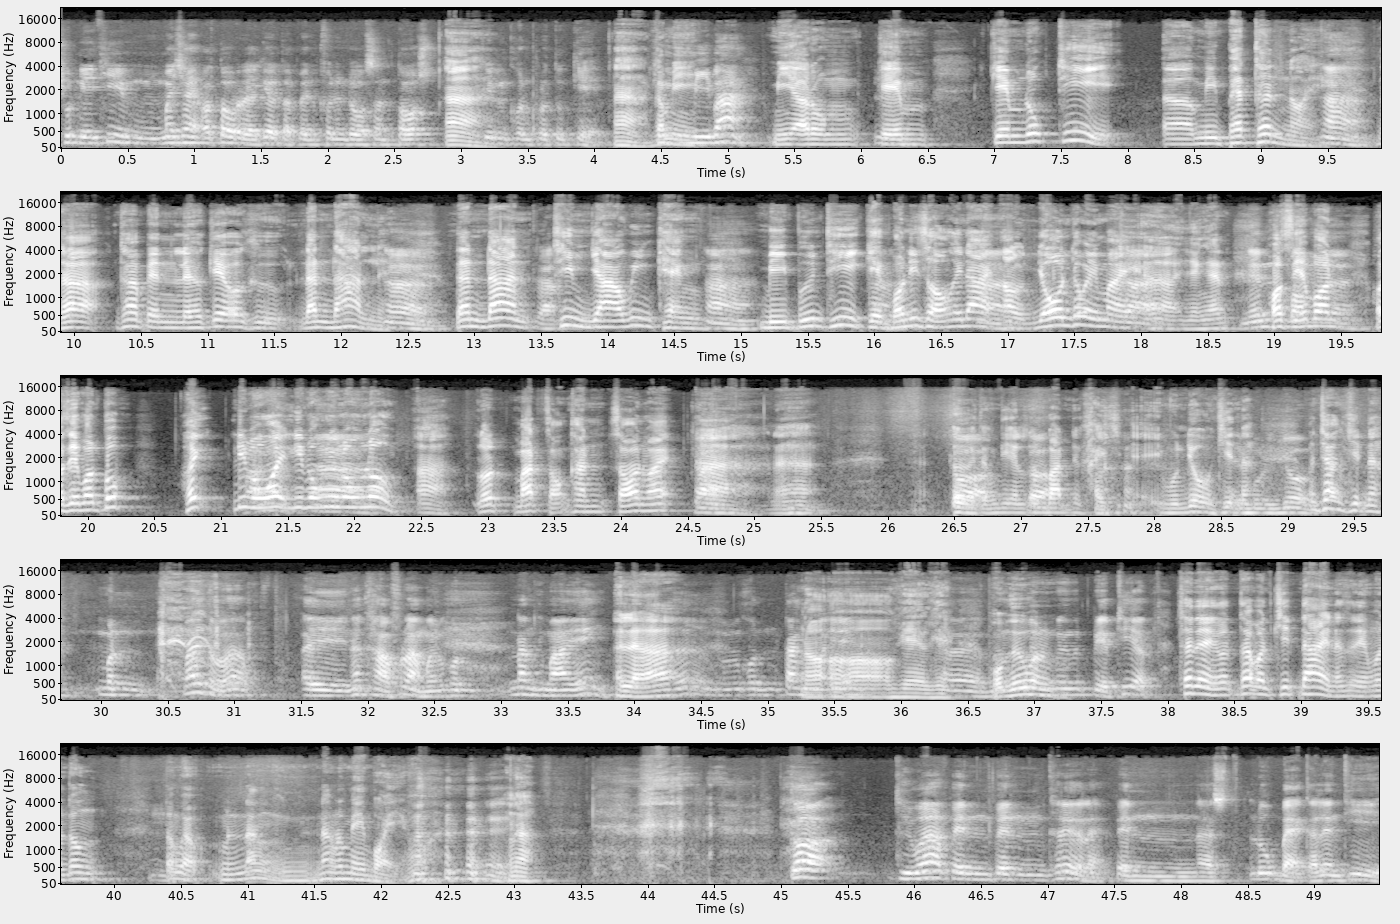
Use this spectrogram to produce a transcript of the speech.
ชุดนี้ที่ไม่ใช่ออโต้เรเกลแต่เป็นคอนโดซันโตสอ่า ที่เป็นคนโปรตุเกสอ่าก็มี มีบ้าง มีอารมณ์เกมเกมลุกที่เอ่อมีแพทเทิร์นหน่อย อ่านะถ้าเป็นเลเกลก็คือด้านด้านๆเลยอ่าด้านด้านครับทิมยาววิ่งแข่ง อ่ามีพื้นที่เก็บอ่าบอลที่สองให้ได้ อ่าเอาโยนเข้าไปใหม่ใช่อ่าอย่างนั้น เน้นพอเสียบอลบอลเลย พอเสียบอลปุ๊บ เฮ้ยรีบลงไว้ยรีบลงรีบลงอ่ารีบลงอ่ารถบัสสองคันซ้อนไว้ครับอ่านะฮะก็เออจังทีรถบัสเนี่ยใครคิดไอ้มุนโยมันคิดนะมูรินโญ่มันช่างคิดนะมันไม่แต่ว่าไอ้นักข่าวฝรั่งมันเป็นคนนั่งขึ้นมาเองอ๋อเหรอเออมันเป็นคนตั้งขึ้นเนาะมาอ๋เอองโอเคโอเค เออผมนึกว่ามันมันเปรียบเทียบ แสดงว่าถ้ามันคิดได้นะแสดงมันต้องต้องแบบมันนั่งนั่งรถเมย์บ่อยนะ ก็ถือว่าเป็นเป็นเขาเรียกอะไรเป็นเอ่อรูปแบบการเล่นที่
